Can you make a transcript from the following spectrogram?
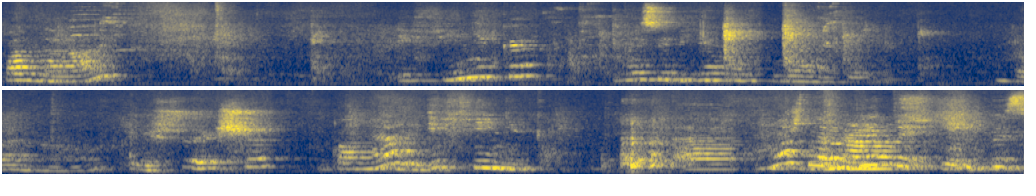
банан і фініки ми зіб'ємо в блендері. банан. И что еще? Банан і фініки. Е, Можна Банан робити і солодкий. без,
